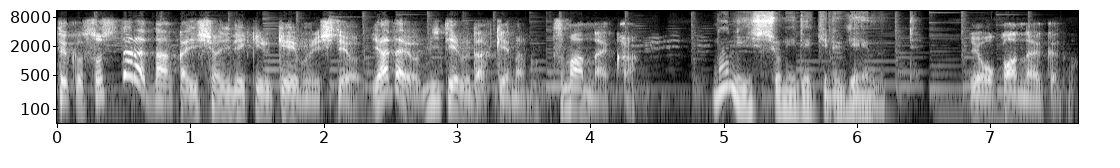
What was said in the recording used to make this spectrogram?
てかそしたらなんか一緒にできるゲームにしてよ。やだよ見てるだけなの。つまんないから。何一緒にできるゲームって？いやわかんないけど。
